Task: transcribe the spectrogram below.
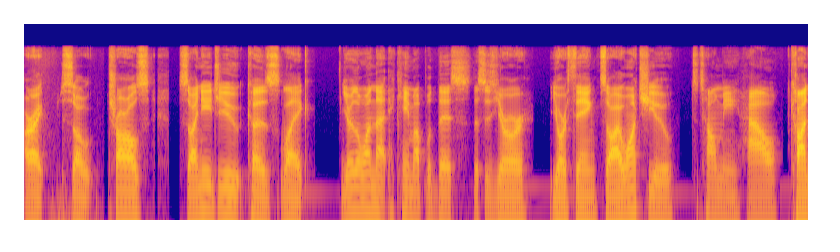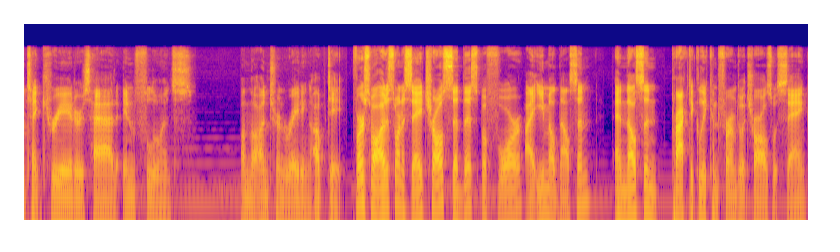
All right, so Charles, so I need you cuz like you're the one that came up with this. This is your your thing. So I want you to tell me how content creators had influence on the unturned raiding update. First of all, I just want to say Charles said this before I emailed Nelson, and Nelson practically confirmed what Charles was saying.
